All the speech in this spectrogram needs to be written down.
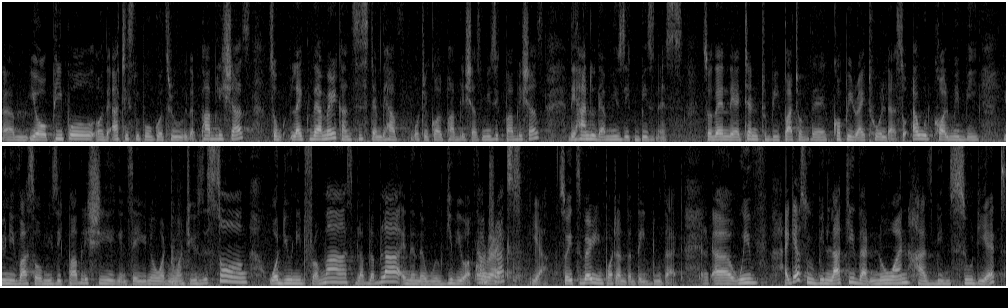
um, your people or the artist people go through the publishers. So like the American system, they have what we call publishers, music publishers. They handle their music business. So then they tend to be part of the copyright holder. So I would call maybe Universal Music Publishing and say, you know what, we want to use this song. What do you need from us? Blah blah blah, and then they will give you a right. contract. Yeah. So it's very important that they do that. Uh, we've, I guess, we've been lucky that no one has been sued yet.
